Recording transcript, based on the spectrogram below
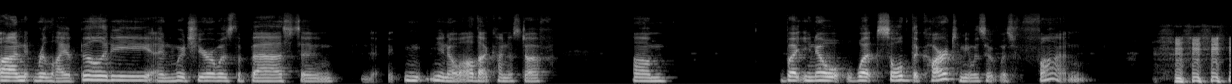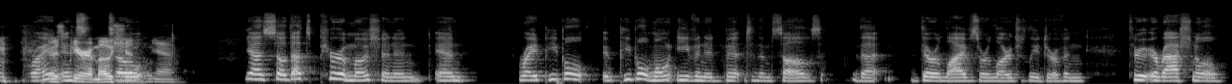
on reliability and which year was the best, and you know all that kind of stuff. Um, but you know what sold the car to me was it was fun, right? It was and pure emotion, so, yeah yeah, so that's pure emotion and and right people people won't even admit to themselves that their lives are largely driven through irrational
